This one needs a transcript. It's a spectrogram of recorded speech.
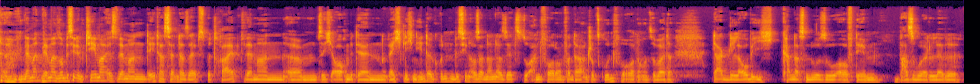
äh, wenn man wenn man so ein bisschen im Thema ist, wenn man Data Center selbst betreibt, wenn man ähm, sich auch mit den rechtlichen Hintergründen ein bisschen auseinandersetzt, so Anforderungen von Datenschutzgrundverordnung und so weiter, da glaube ich, kann das nur so auf dem Buzzword-Level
